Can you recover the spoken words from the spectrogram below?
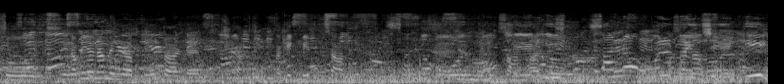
so, sinabihan namin na pumunta and then siya, nakikmeet sa amin. Sana all my checky.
